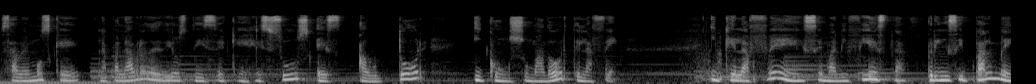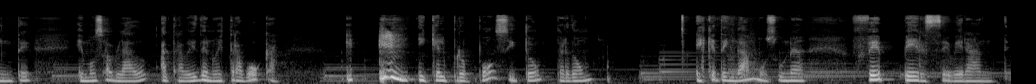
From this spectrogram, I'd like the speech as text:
sabemos que la palabra de Dios dice que Jesús es autor y consumador de la fe. Y que la fe se manifiesta principalmente, hemos hablado, a través de nuestra boca. y que el propósito, perdón, es que tengamos una fe perseverante.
